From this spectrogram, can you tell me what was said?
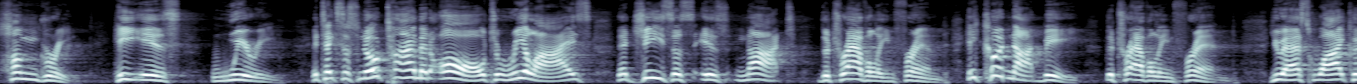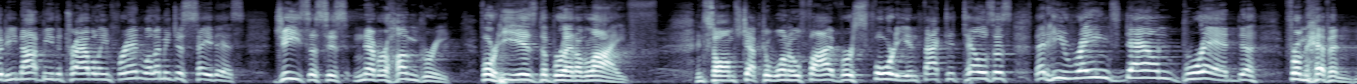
hungry. He is weary. It takes us no time at all to realize that Jesus is not the traveling friend. He could not be the traveling friend. You ask, why could he not be the traveling friend? Well, let me just say this Jesus is never hungry, for he is the bread of life. In Psalms chapter 105, verse 40, in fact, it tells us that he rains down bread from heaven.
